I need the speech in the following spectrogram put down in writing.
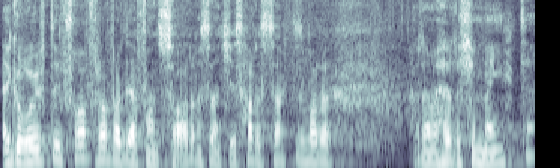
Jeg går ut ifra, for det var derfor han sa det. Hvis han ikke hadde sagt det, så det, hadde han heller ikke ment det.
